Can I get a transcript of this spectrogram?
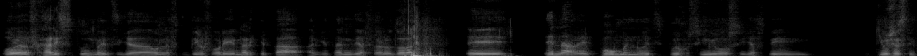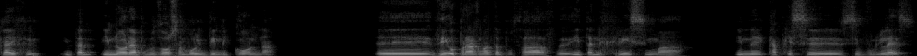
Ωραία, ευχαριστούμε έτσι για όλη αυτή την πληροφορία. Είναι αρκετά, αρκετά ενδιαφέρον. Τώρα, ε, ένα επόμενο έτσι που έχω σημειώσει για αυτή και ουσιαστικά ήταν, είναι ωραία που δώσαμε όλη την εικόνα. Ε, δύο πράγματα που θα ήταν χρήσιμα είναι κάποιες ε, συμβουλές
